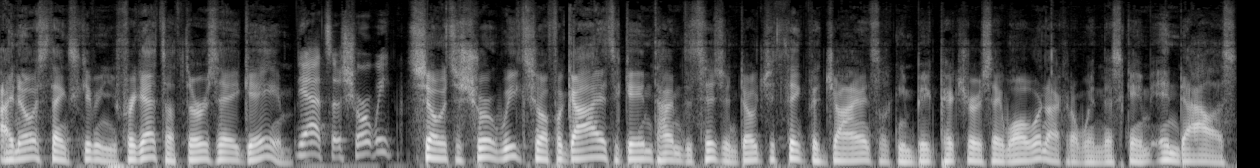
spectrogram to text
I know it's Thanksgiving. You forget it's a Thursday game. Yeah, it's a short week. So it's a short week. So if a guy is a game time decision, don't you think the Giants, looking big picture, say, well, we're not going to win this game in Dallas.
